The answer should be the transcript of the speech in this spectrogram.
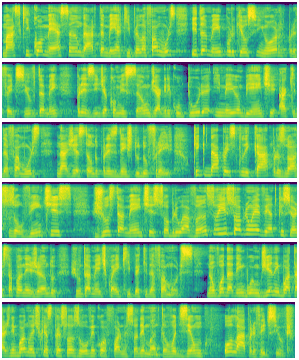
mas que começa a andar também aqui pela FAMURS e também porque o senhor, prefeito Silvio, também preside a comissão de Agricultura e Meio Ambiente aqui da FAMURS, na gestão do presidente Dudu Freire. O que, que dá para explicar para os nossos ouvintes justamente sobre o avanço e sobre um evento que o senhor está planejando juntamente com a equipe aqui da FAMURS? Não vou dar nem bom dia, nem boa tarde, nem boa noite, porque as pessoas ouvem conforme a sua demanda. Então, vou dizer um olá, prefeito Silvio.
